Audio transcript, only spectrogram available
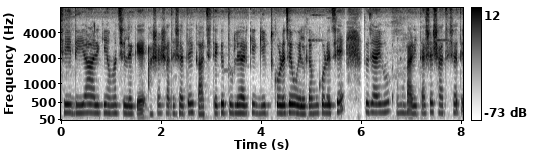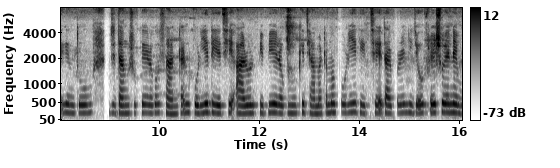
সেই দিয়া আর কি আমার ছেলেকে আসার সাথে সাথে গাছ থেকে তুলে আর কি গিফট করেছে ওয়েলকাম করেছে। তো যাই হোক বাড়িতে আসার সাথে সাথে কিন্তু জিতাংশুকে এরকম স্নান টান করিয়ে দিয়েছি, আর ওর পিপি এরকম ওকে জামা টামা পরিয়ে দিচ্ছে, তারপরে নিজেও ফ্রেশ হয়ে নেব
